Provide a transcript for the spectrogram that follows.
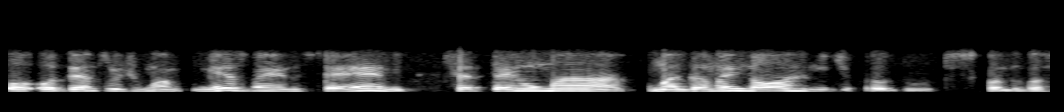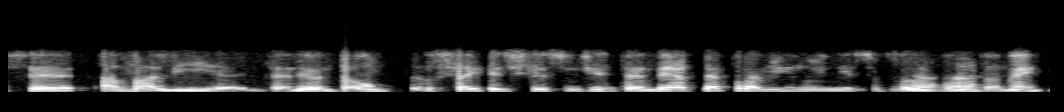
ou, ou, dentro de uma mesma NCM, você tem uma, uma gama enorme de produtos quando você avalia, entendeu? Então, eu sei que é difícil de entender, até para mim no início foi uhum. também,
